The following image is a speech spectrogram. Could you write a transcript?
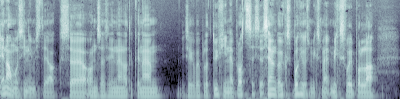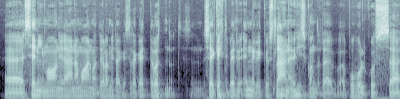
enamus inimeste jaoks on see selline natukene isegi võib-olla tühine protsess ja see on ka üks põhjus, miks me, miks võib-olla senimaani läänemaailmad ei ole midagi sellega ette võtnud. see kehtib ennekõike just lääne ühiskondade puhul, kus äh,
